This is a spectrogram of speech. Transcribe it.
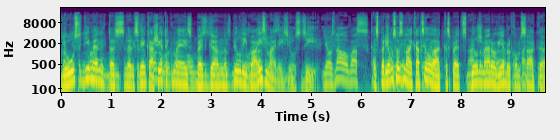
jūsu ģimeni tas nevis vienkārši ietekmējis, bet gan pilnībā izmainījis jūsu dzīvi. Es par jums uzzināju kā cilvēku, kas pēc pilna mēroga iebrukuma sāka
